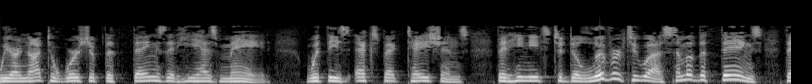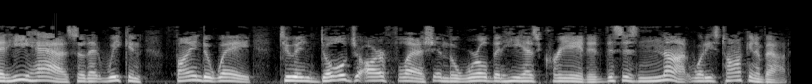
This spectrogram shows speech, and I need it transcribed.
We are not to worship the things that He has made with these expectations that He needs to deliver to us some of the things that He has so that we can find a way to indulge our flesh in the world that He has created. This is not what He's talking about.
